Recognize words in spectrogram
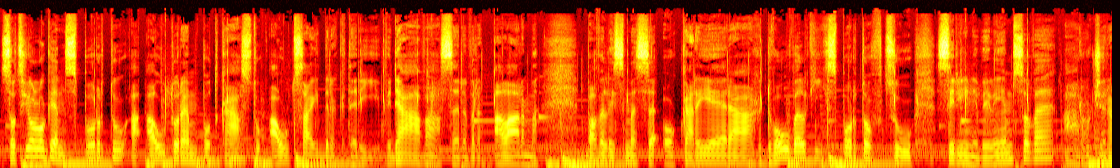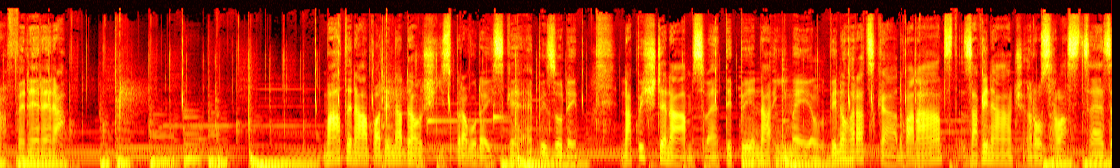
sociologem sportu a autorem podcastu Outsider, který vydává server Alarm. Bavili jsme se o kariérách dvou velkých sportovců, Siríny Williamsové a Rogera Federera. Máte nápady na další spravodajské epizody? Napište nám své tipy na e-mail vinohradská12 zavináč rozhlas.cz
